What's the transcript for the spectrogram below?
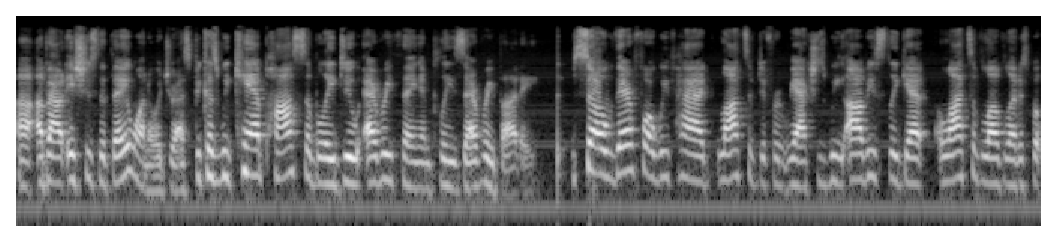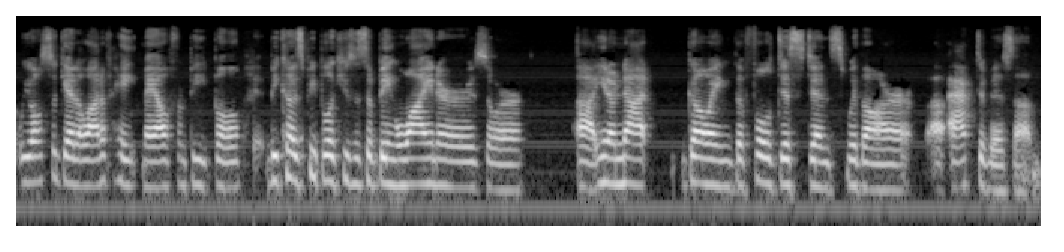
uh, about issues that they want to address because we can't possibly do everything and please everybody. So, therefore, we've had lots of different reactions. We obviously get lots of love letters, but we also get a lot of hate mail from people because people accuse us of being whiners or, uh, you know, not going the full distance with our uh, activism.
